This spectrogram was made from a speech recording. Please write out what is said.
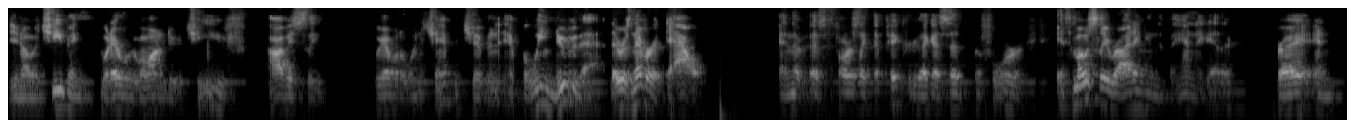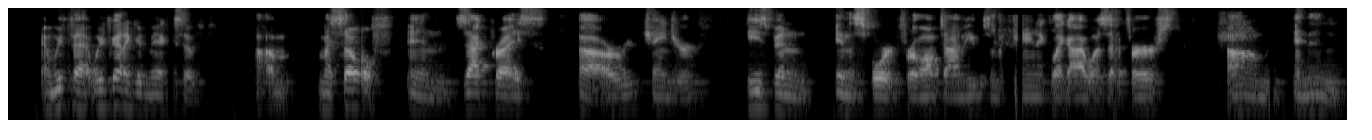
you know, achieving whatever we wanted to achieve. Obviously, we were able to win a championship, and but we knew that there was never a doubt and the, as far as like the pit crew, like I said before, it's mostly riding in the band together, right? And and we've had we've got a good mix of um, myself and Zach Price, uh, our rear changer. He's been in the sport for a long time. He was a mechanic like I was at first, um, and then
